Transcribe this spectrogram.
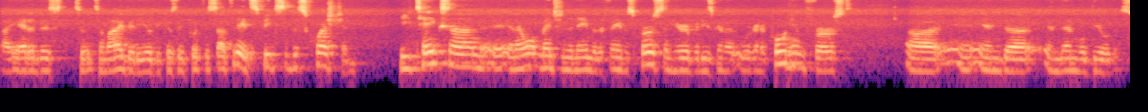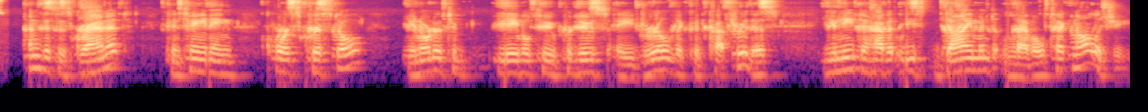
I added this to, to, my video because they put this out today. It speaks to this question. He takes on, and I won't mention the name of the famous person here, but he's gonna we're gonna quote him first, uh, and uh, and then we'll deal with this. And this is granite containing quartz crystal. In order to be able to produce a drill that could cut through this, you need to have at least diamond level technology.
